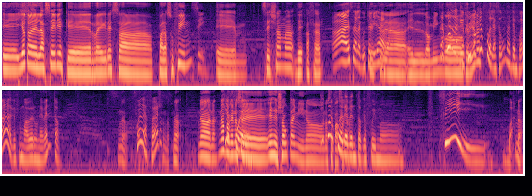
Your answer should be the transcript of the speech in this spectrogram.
Eh, y otra de las series que regresa para su fin Sí. eh, se llama The Affair. Ah, esa es la que usted que miraba. el ¿Se domingo acuerda que, que, fuimos? viene. ¿Qué fue la segunda temporada que fuimos a ver un evento? No, ¿Fue Afer? yo no, no, no, no, no, ¿Qué porque no fue? sé, es de Showtime y no, ¿Y no cuál se fue pasa. el acá. evento que fuimos? Sí. Bueno, No.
